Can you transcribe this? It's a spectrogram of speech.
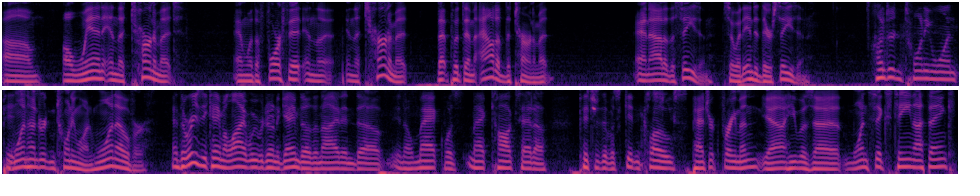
um, a win in the tournament, and with a forfeit in the in the tournament, that put them out of the tournament and out of the season. So it ended their season. 121 pitches. 121, one over. And the reason he came alive, we were doing a game the other night, and uh, you know Mac was Mac Cox had a pitcher that was getting close. Patrick Freeman, yeah, he was at 116, I think,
